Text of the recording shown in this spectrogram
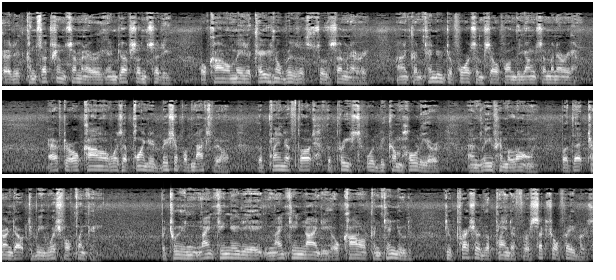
at a Conception Seminary in Jefferson City, O'Connell made occasional visits to the seminary and continued to force himself on the young seminarian. After O'Connell was appointed Bishop of Knoxville, the plaintiff thought the priest would become holier and leave him alone, but that turned out to be wishful thinking. Between 1988 and 1990, O'Connell continued to pressure the plaintiff for sexual favors.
